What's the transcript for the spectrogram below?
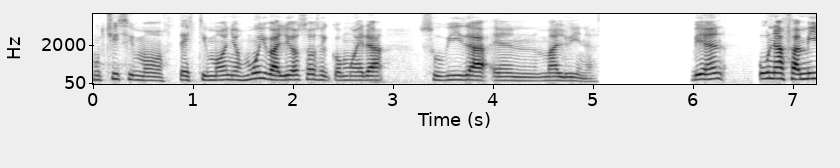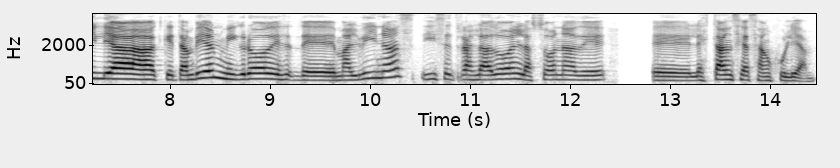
muchísimos testimonios muy valiosos de cómo era su vida en Malvinas. Bien, una familia que también migró de, Malvinas y se trasladó en la zona de eh, la estancia San Julián.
